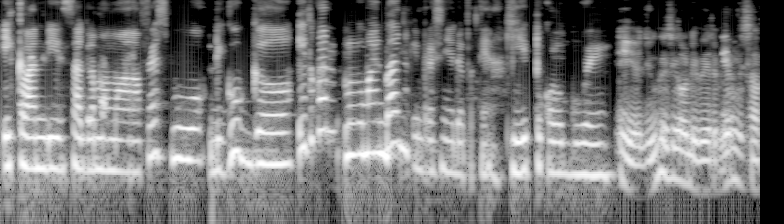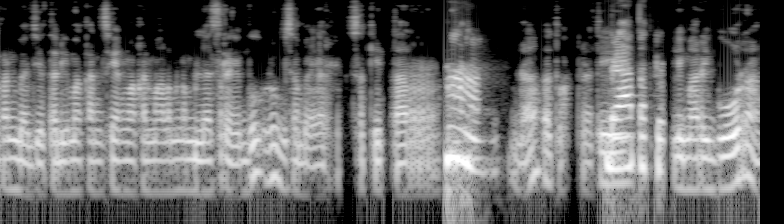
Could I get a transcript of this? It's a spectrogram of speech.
iklan di Instagram sama Facebook, di Google, itu kan lumayan banyak impresinya dapetnya. Gitu kalau gue. Iya juga sih kalau dipikir-pikir misalkan budget tadi makan siang makan malam 16 ribu lu bisa bayar sekitar Hmm, berapa tuh? Berarti berapa tuh? 5 ribu orang.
